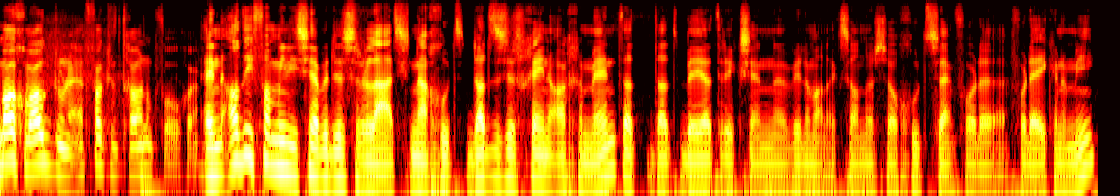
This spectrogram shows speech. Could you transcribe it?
mogen we ook doen, hè? Fuck de troonopvolger. En al die families hebben dus relaties. Nou goed, dat is dus geen argument dat, dat Beatrix en Willem-Alexander zo goed zijn voor de, voor de economie.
